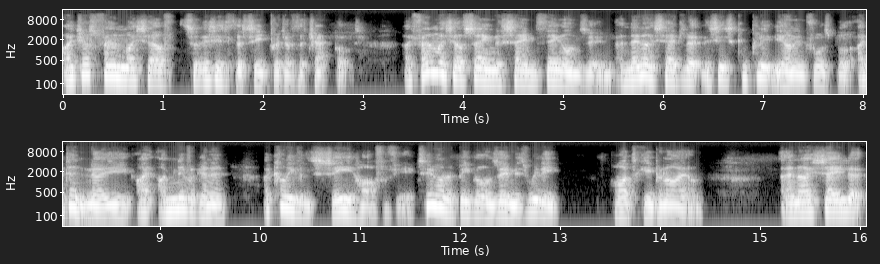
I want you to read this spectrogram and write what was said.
I just found myself. So, this is the secret of the chat box. I found myself saying the same thing on Zoom. And then I said, look, this is completely unenforceable. I don't know you. I, I'm never going to, I can't even see half of you. 200 people on Zoom is really hard to keep an eye on. And I say, look,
